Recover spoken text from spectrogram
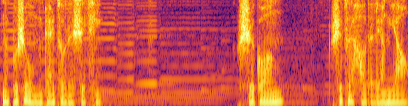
那不是我们该做的事情。时光，是最好的良药。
